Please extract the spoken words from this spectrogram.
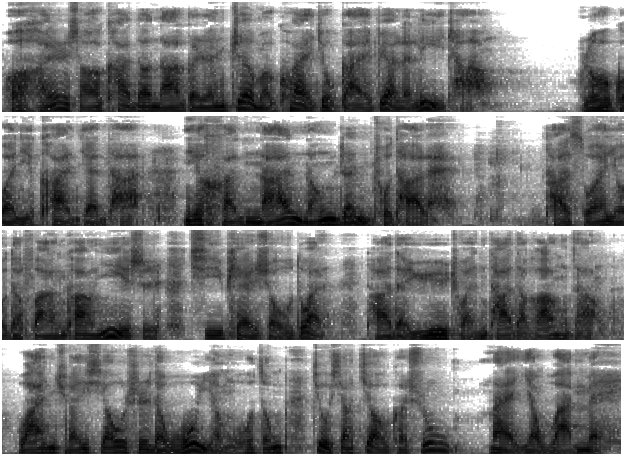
我很少看到哪个人这么快就改变了立场。如果你看见他，你很难能认出他来。他所有的反抗意识、欺骗手段，他的愚蠢，他的肮脏，完全消失的无影无踪，就像教科书。那样完美，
